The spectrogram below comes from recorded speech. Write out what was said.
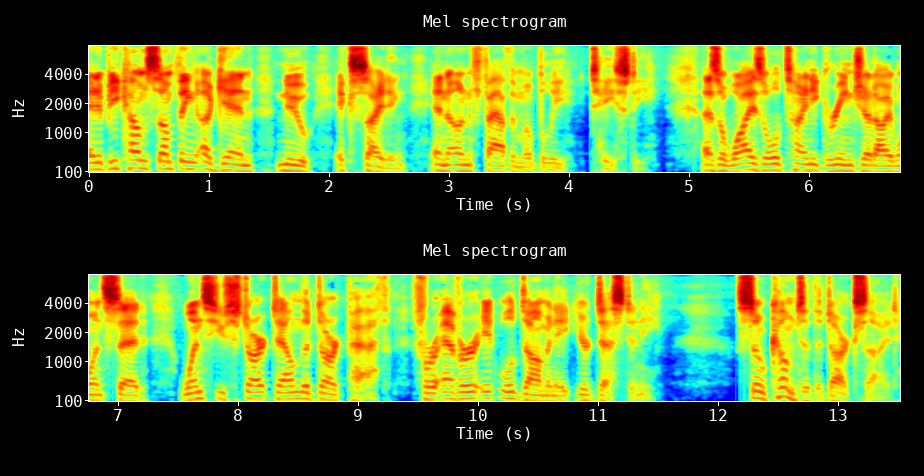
and it becomes something again new, exciting, and unfathomably tasty. As a wise old tiny green Jedi once said, once you start down the dark path, forever it will dominate your destiny. So come to the dark side.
